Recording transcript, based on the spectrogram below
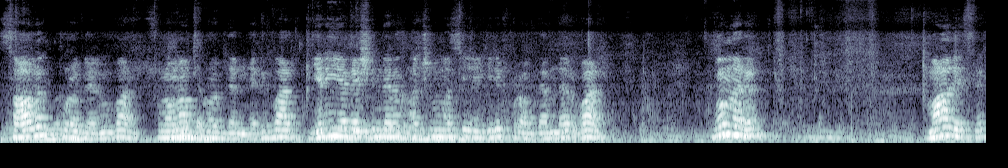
Sağlık problemi var. Sulama problemleri var. Yeni yerleşimlerin açılması ile ilgili problemler var. Bunları maalesef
